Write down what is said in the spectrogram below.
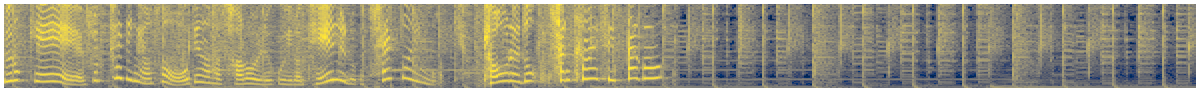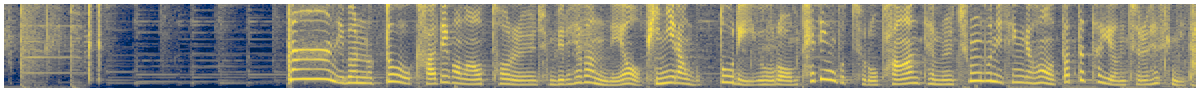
이렇게 숏패딩이어서 어디나 다 잘 어울리고 이런 데일리 룩에 찰떡인 것 같아요. 겨울에도 상큼할 수 있다고! 이번 룩도 가디건 아우터를 준비를 해봤는데요. 비니랑 목도리 이런 패딩 부츠로 방한템을 충분히 챙겨서 따뜻하게 연출을 했습니다.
